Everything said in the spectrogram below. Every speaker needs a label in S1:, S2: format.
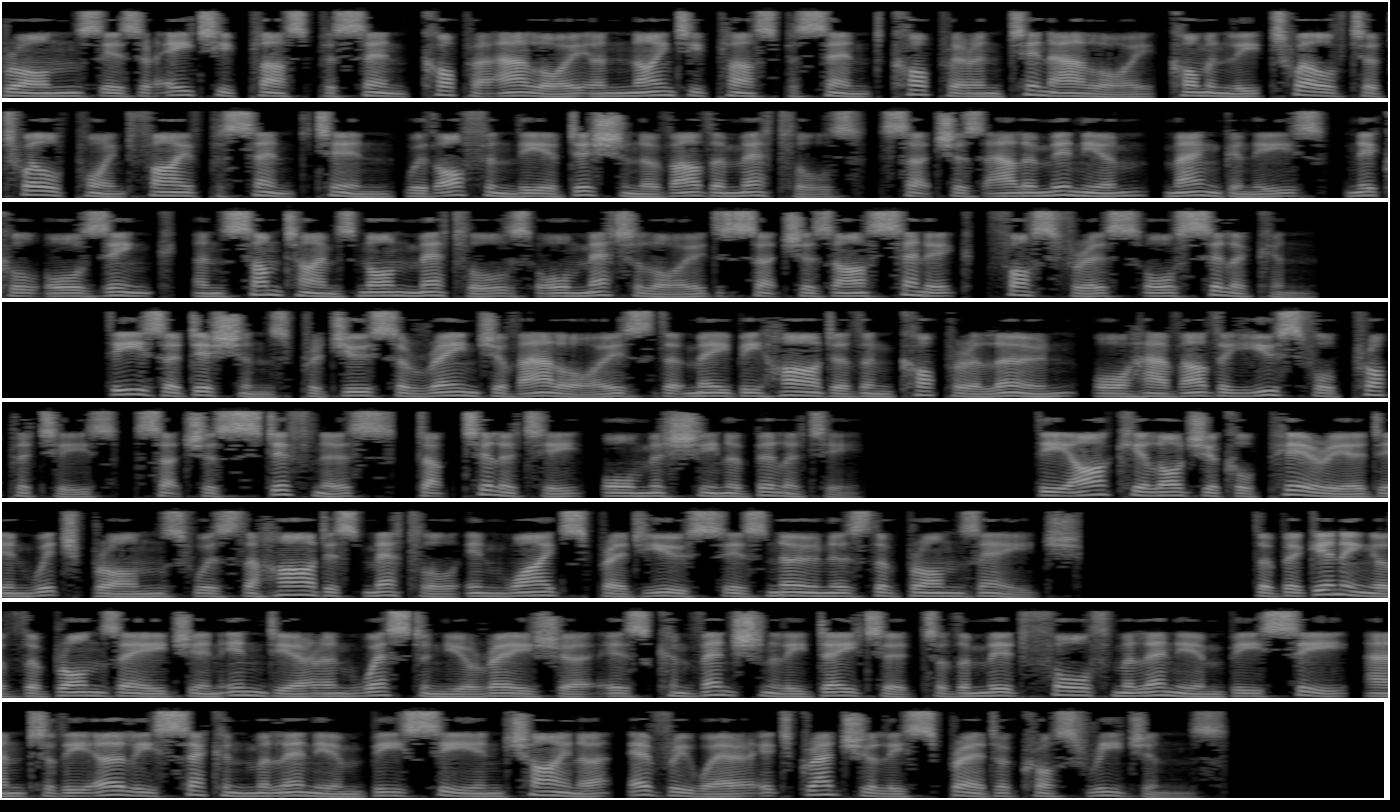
S1: Bronze is a 80-plus percent copper alloy and 90-plus percent copper and tin alloy commonly 12 to 12.5% tin with often the addition of other metals, such as aluminium, manganese, nickel or zinc, and sometimes non-metals or metalloids such as arsenic, phosphorus or silicon. These additions produce a range of alloys that may be harder than copper alone, or have other useful properties, such as stiffness, ductility, or machinability. The archaeological period in which bronze was the hardest metal in widespread use is known as the Bronze Age. The beginning of the Bronze Age in India and western Eurasia is conventionally dated to the mid-4th millennium BC, and to the early 2nd millennium BC in China, everywhere it gradually spread across regions.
